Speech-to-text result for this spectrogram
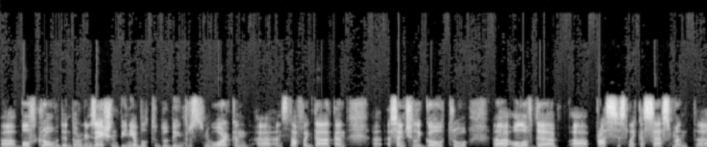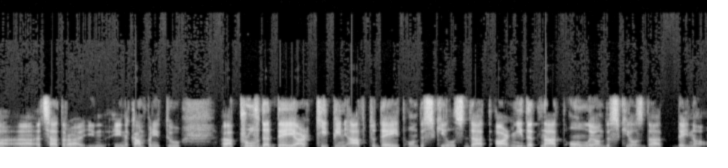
uh, both grow within the organization being able to do the interesting work and uh, and stuff like that and essentially go through all of the processes like assessment etc in in a company to uh, prove that they are keeping up to date on the skills that are needed, not only on the skills that they know.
